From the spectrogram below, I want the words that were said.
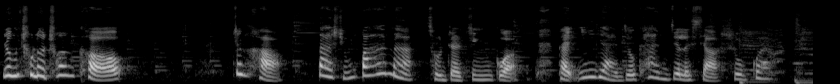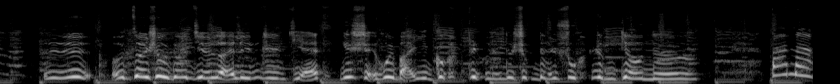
扔出了窗口。正好。大熊巴纳从这儿经过，他一眼就看见了小树冠。呃，在圣诞节来临之前，你谁会把一棵漂亮的圣诞树扔掉呢？巴纳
